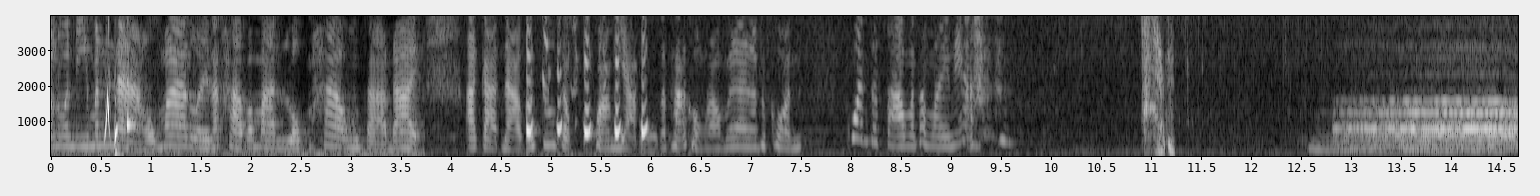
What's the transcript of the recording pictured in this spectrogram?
คนวันนี้มันหนาวมากเลยนะคะ ประมาณลบห้าองศาได้ อากาศหนาวก็สู้กับความอยากหมูกระทะของเราไม่ได้นะทุกคน ควันจะตามมาทำไมเนี่ยอ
